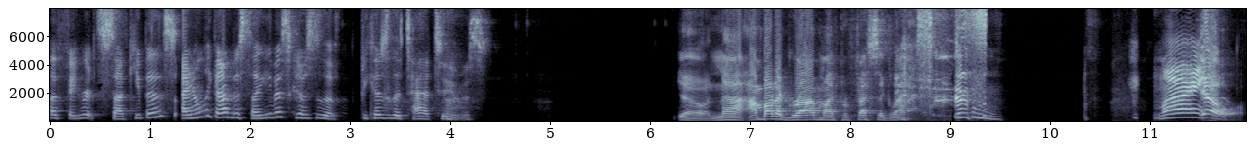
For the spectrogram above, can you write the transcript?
a favorite succubus. I only got into succubus because of the because of the tattoos. Yo, nah. I'm about to grab my professor glasses. My Yo,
